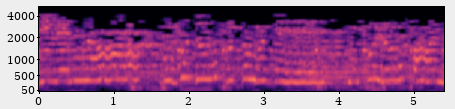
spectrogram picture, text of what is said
දිලෙන්නා ඔබ දුක තුමසේ මුකුළු පාන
